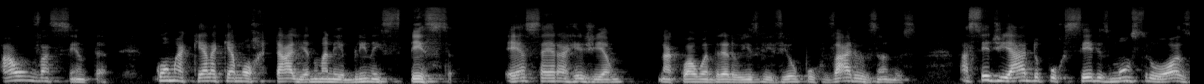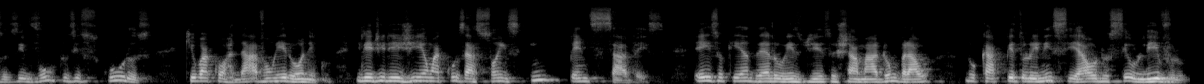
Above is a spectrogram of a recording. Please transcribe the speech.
alvacenta, como aquela que amortalha numa neblina espessa. Essa era a região na qual André Luiz viveu por vários anos, assediado por seres monstruosos e vultos escuros que o acordavam irônico e lhe dirigiam acusações impensáveis. Eis o que André Luiz diz o chamado umbral no capítulo inicial do seu livro,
